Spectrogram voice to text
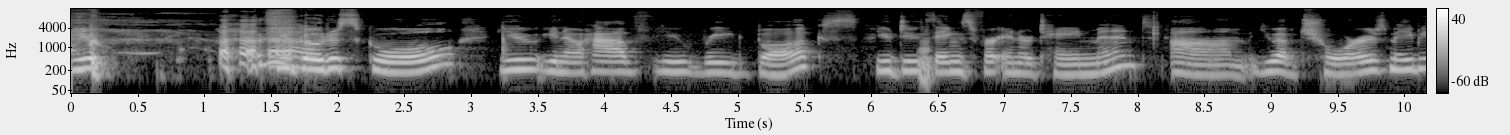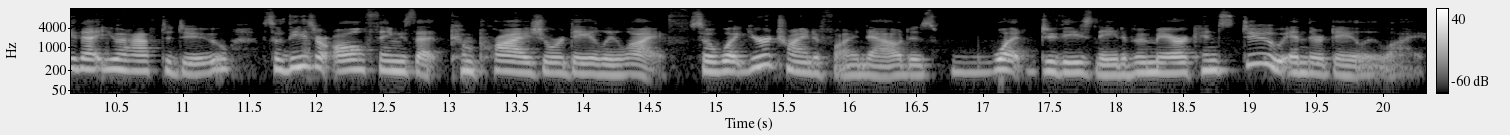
you, you go to school, you you know have you read books, you do things for entertainment, um, you have chores maybe that you have to do. So these are all things that comprise your daily life. So what you're trying to find out is what do these Native Americans do in their daily life?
